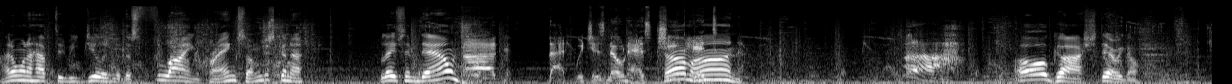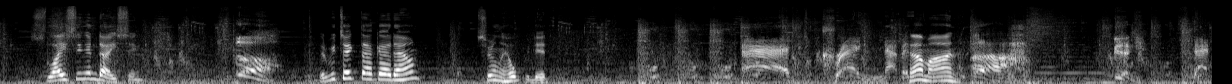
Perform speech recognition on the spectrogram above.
I don't want to have to be dealing with this flying Krang, so I'm just gonna place him down. Ugh. That which is known as cheap Come hit. on. Ah. Oh gosh, there we go. Slicing and dicing. Did we take that guy down? Certainly hope we did. Ah, nabbit. Come on. Ugh. That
